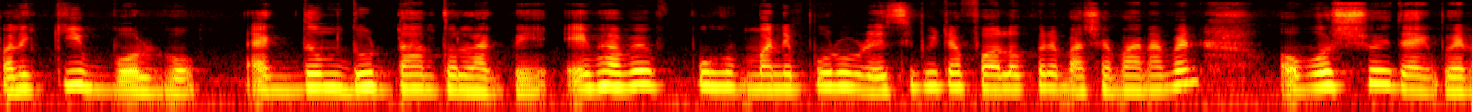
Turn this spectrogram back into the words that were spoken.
মানে কি বলব? একদম দুর্দান্ত লাগবে। এভাবে মানে পুরো রেসিপিটা ফলো করে বাসা বানাবেন, অবশ্যই দেখবেন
